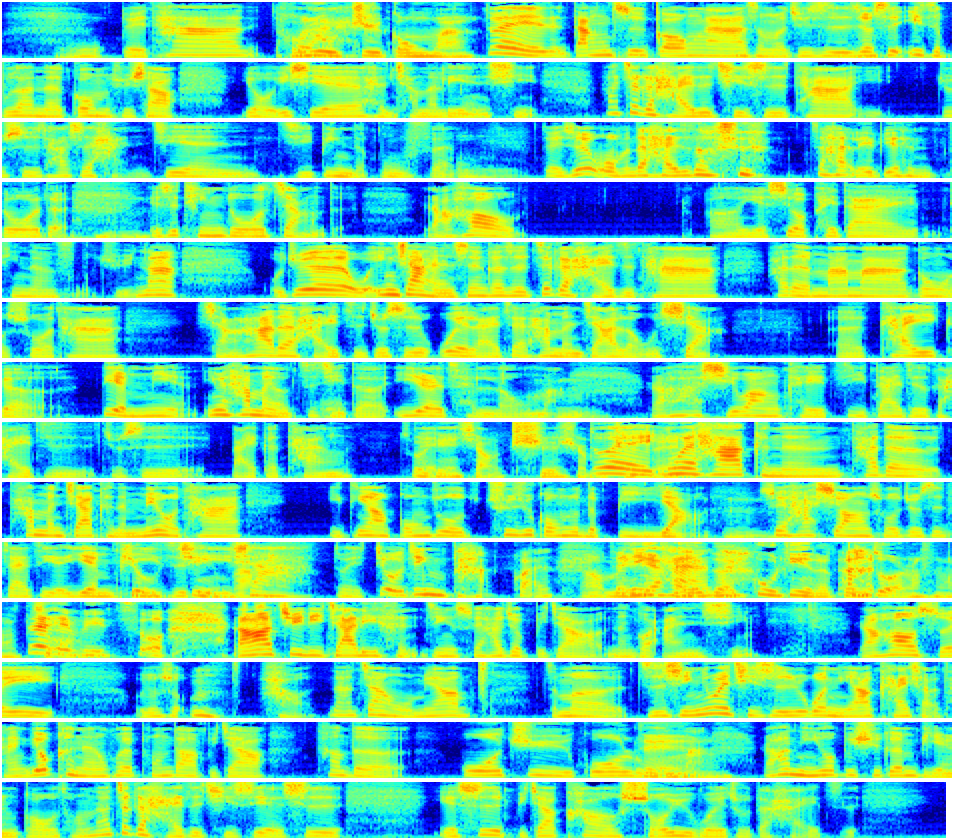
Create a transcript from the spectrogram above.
对他投入志工吗？对，当志工啊什么，其实就是一直不断的跟我们学校有一些很强的联系。那这个孩子其实他就是它是罕见疾病的部分，对，所以我们的孩子都是障碍类别很多的，也是听多障的，然后呃也是有佩戴听能辅具。那我觉得我印象很深刻是这个孩子他他的妈妈跟我说他。想他的孩子就是未来在他们家楼下，呃，开一个店面，因为他们有自己的一二层楼嘛。然后他希望可以自己带这个孩子，就是摆个摊，做点小吃什么。对，因为他可能他的他们家可能没有他一定要工作出去工作的必要，所以他希望说就是在自己的眼皮子底下，对，就近把关。然后每天还有一个固定的工作 让他做。对，没错。然后距离家里很近，所以他就比较能够安心。然后所以。我就说，嗯，好，那这样我们要怎么执行？因为其实如果你要开小摊，有可能会碰到比较烫的锅具、锅炉嘛，然后你又必须跟别人沟通。那这个孩子其实也是也是比较靠手语为主的孩子，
